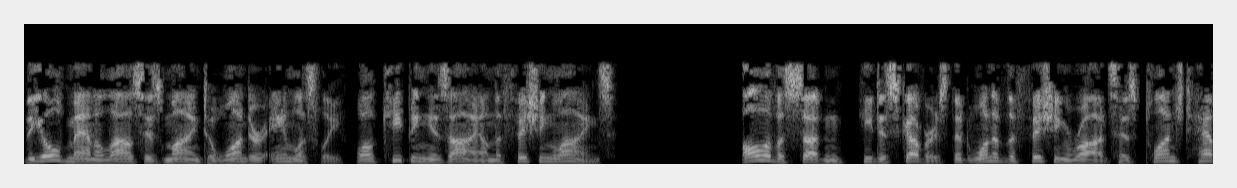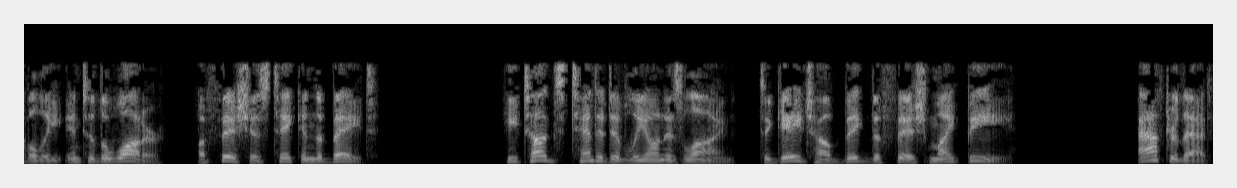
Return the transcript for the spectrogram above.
The old man allows his mind to wander aimlessly while keeping his eye on the fishing lines. All of a sudden, he discovers that one of the fishing rods has plunged heavily into the water, a fish has taken the bait. He tugs tentatively on his line to gauge how big the fish might be. After that,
